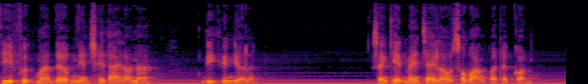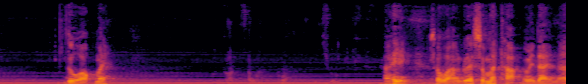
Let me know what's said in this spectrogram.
ที่ฝึกมาเดิมเนี้ยใช้ได้แล้วนะ ดีขึ้นเยอะแล้ว สังเกตไหมใจเราสว่างกว่าแต่ก่อน ดูออกไหมก่อนสว่างกว่าช่วงใช่สว่างด้วยสมถะไม่ได้นะ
